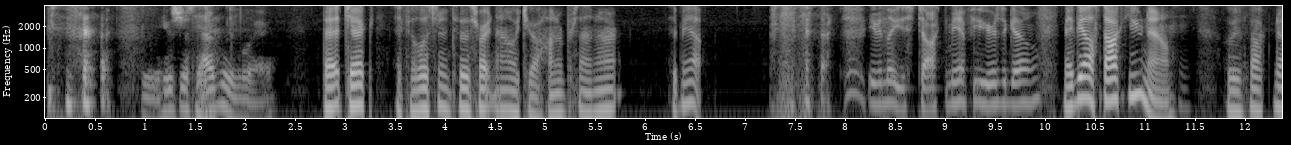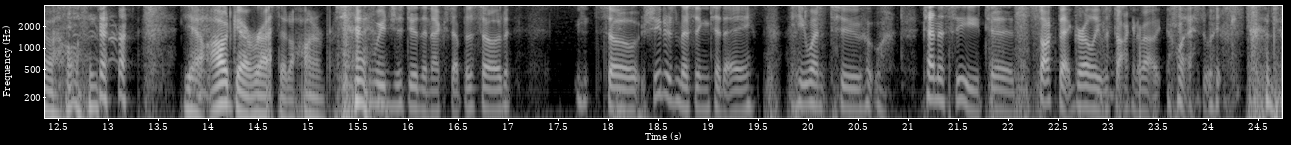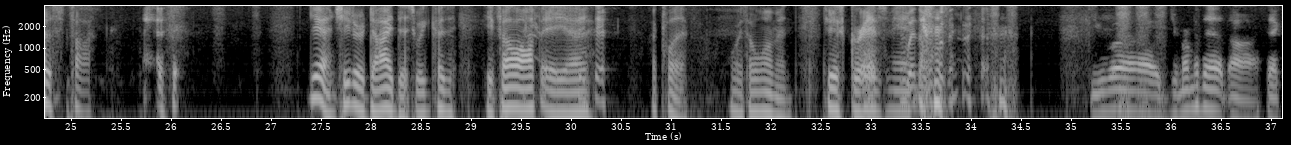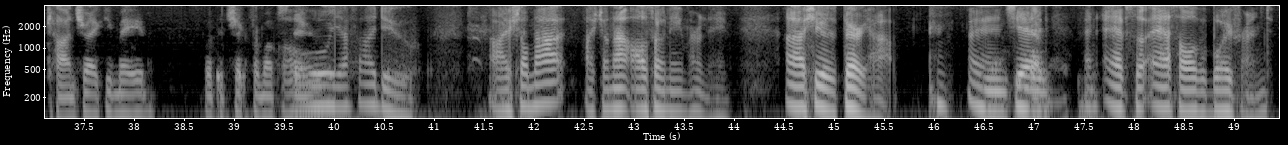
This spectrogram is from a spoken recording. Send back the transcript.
he he was just Yeah. everywhere. that chick, if you're listening to this right now, which you 100% aren't, hit me up. Even though you stalked me a few years ago. Maybe I'll stalk you now. Who the fuck knows? yeah, I would get arrested 100%. we just do the next episode. So Schieder's missing today. He went to Tennessee to stalk that girl he was talking about last week. Just talk. yeah, and Cheeto died this week because he fell off a uh, a cliff with a woman. She just grabs me. With a woman. Do you uh do you remember that uh that contract you made with the chick from upstairs? Oh yes, I do. I shall not. I shall not also name her name. Uh, she was very hot, and she had an absolute asshole of a boyfriend.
